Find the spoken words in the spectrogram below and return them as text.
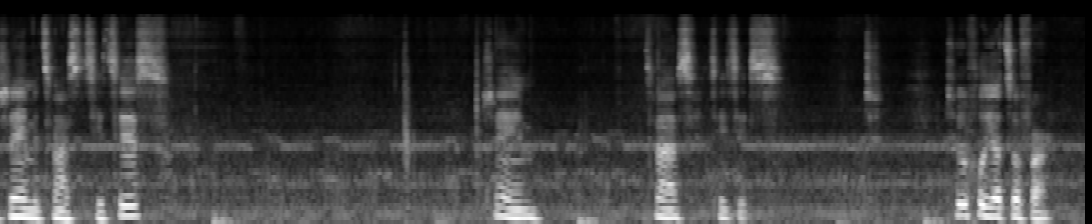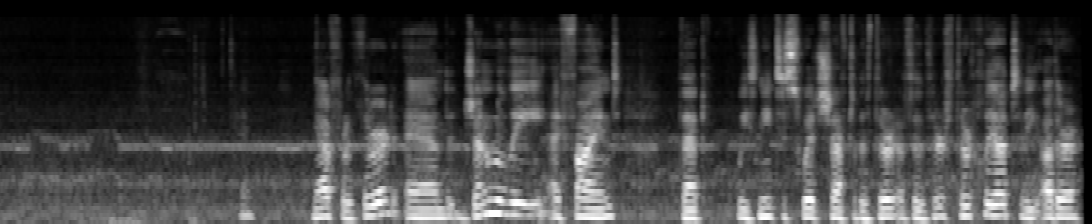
Shame it's fast tzitzis. Shame it's fast tzitzis. Two chuliyot so far. Okay. Now for a third, and generally I find that we need to switch after the third after the third third chuliyot to the other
